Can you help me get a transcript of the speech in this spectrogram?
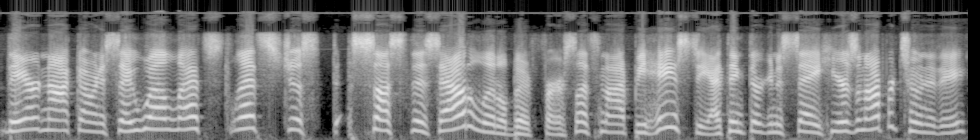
they're not going to say, "Well, let's let's just suss this out a little bit first. Let's not be hasty." I think they're going to say, "Here's an opportunity.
